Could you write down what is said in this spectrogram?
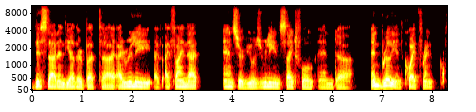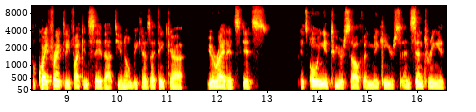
this that and the other but uh, i really I, I, find that answer of yours really insightful and uh, and brilliant quite frank quite frankly if i can say that you know because i think uh, you're right. It's it's it's owing it to yourself and making your and centering it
